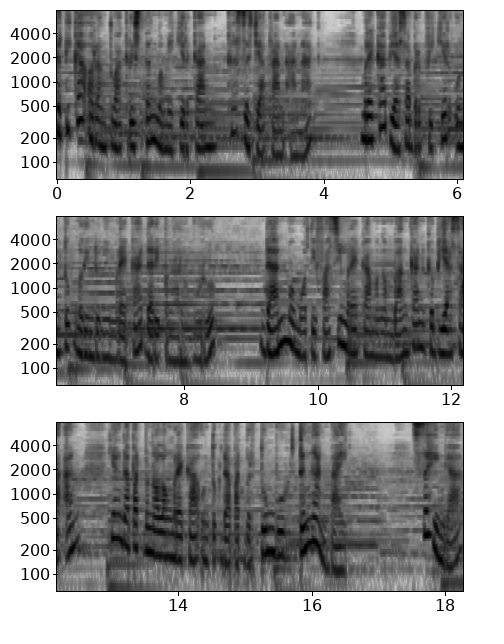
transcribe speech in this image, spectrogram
Ketika orang tua Kristen memikirkan kesejahteraan anak, mereka biasa berpikir untuk melindungi mereka dari pengaruh buruk dan memotivasi mereka mengembangkan kebiasaan yang dapat menolong mereka untuk dapat bertumbuh dengan baik, sehingga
